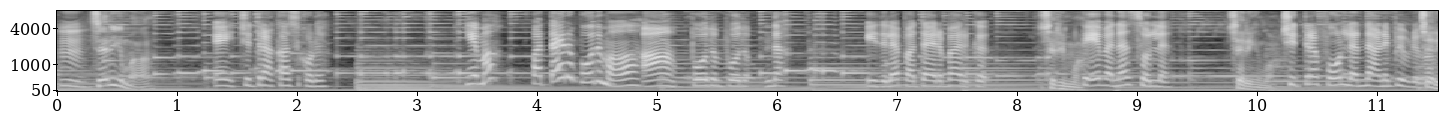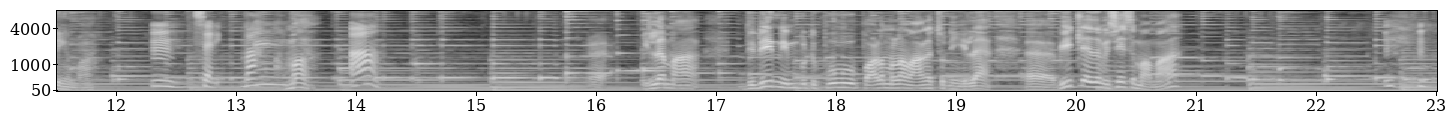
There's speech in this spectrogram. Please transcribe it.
ம். சரிங்கம்மா. ஏய் சித்ரா காசு கொடு. ஏமா பத்தாயிரம் போதுமா? ஆ போதும் போதும். இந்தா இதுல பத்தாயிரம் ரூபாய் இருக்கு. சரிம்மா. தேவைன்னா சொல்லு. சரிங்கம்மா. சித்ரா போன்ல இருந்து அனுப்பி விடுவா சரிங்கம்மா. ம் சரி வா. அம்மா. ஆ. இல்லம்மா திடீர்னு இம்புட்டு பூ பழமெல்லாம் வாங்க சொன்னீங்கல்ல அஹ், வீட்ல எதுவும் விசேஷமாமா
